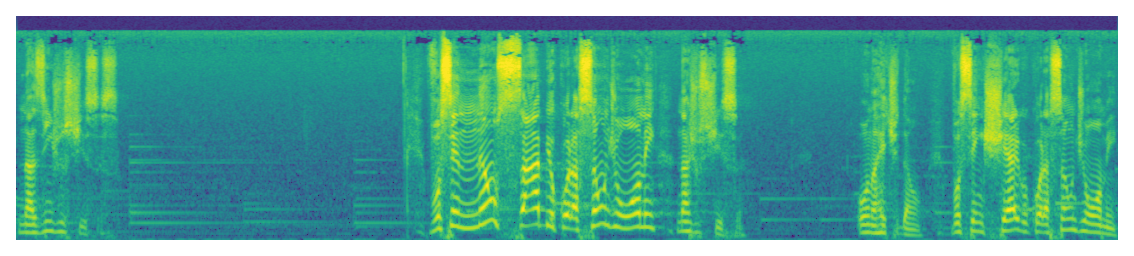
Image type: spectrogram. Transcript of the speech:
Nas injustiças. Você não sabe o coração de um homem na justiça ou na retidão você enxerga o coração de um homem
